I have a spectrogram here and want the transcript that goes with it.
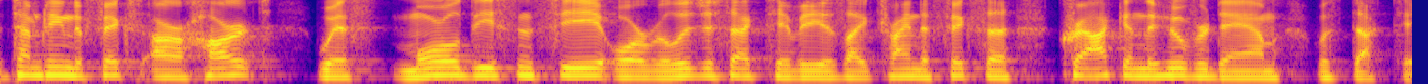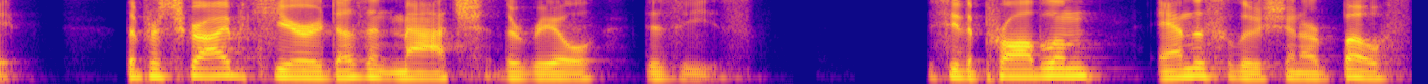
Attempting to fix our heart with moral decency or religious activity is like trying to fix a crack in the Hoover Dam with duct tape. The prescribed cure doesn't match the real disease. You see, the problem and the solution are both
